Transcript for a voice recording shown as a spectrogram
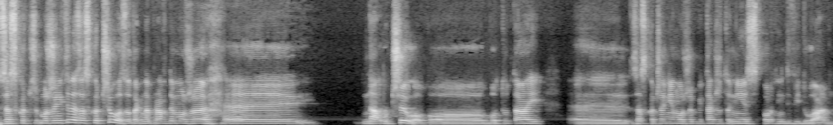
Zaskoczy, może nie tyle zaskoczyło, co tak naprawdę może e, nauczyło, bo, bo tutaj e, zaskoczenie może być tak, że to nie jest sport indywidualny.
